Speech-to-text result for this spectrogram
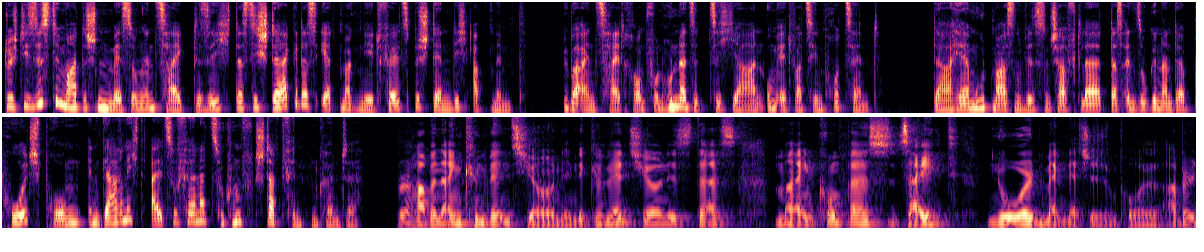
Durch die systematischen Messungen zeigte sich, dass die Stärke des Erdmagnetfelds beständig abnimmt, über einen Zeitraum von 170 Jahren um etwa 10 Prozent. Daher mutmaßen Wissenschaftler, dass ein sogenannter Polsprung in gar nicht allzu ferner Zukunft stattfinden könnte. Wir haben eine Konvention. In der Konvention ist, dass mein Kompass zeigt nordmagnetischen Pol. Aber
